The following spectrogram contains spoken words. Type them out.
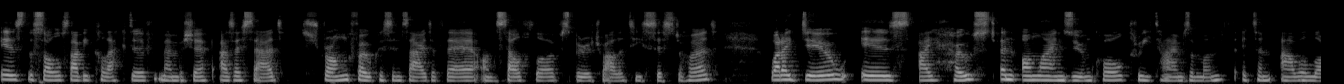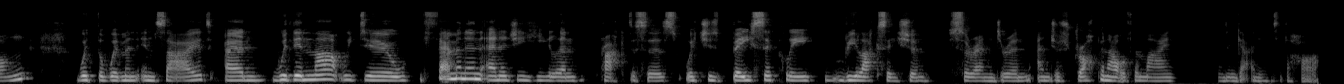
is the soul savvy collective membership as i said strong focus inside of there on self-love spirituality sisterhood. What i do is i host an online zoom call three times a month. It's an hour long with the women inside. And within that we do feminine energy healing practices which is basically relaxation surrendering and just dropping out of the mind and getting into the heart.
